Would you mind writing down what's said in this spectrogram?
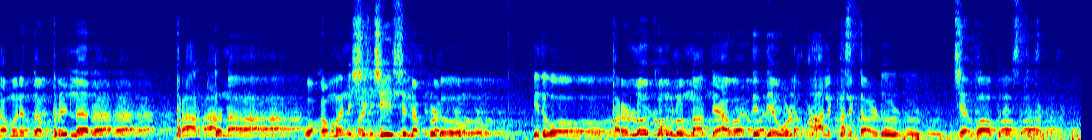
గమనిద్దాం ప్రిల్లరా ప్రార్థన ఒక మనిషి చేసినప్పుడు ఇదిగో పరలోకములున్న దేవాది దేవుడు ఆలకిస్తాడు జవాబునిస్తాడు.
